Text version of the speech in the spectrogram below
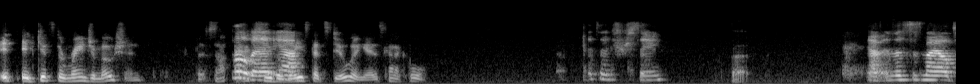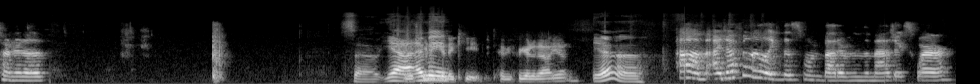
it it gets the range of motion, but it's not A little actually bit, the yeah. waist that's doing it. It's kind of cool. It's interesting. But- Yeah, and this is my alternative. So yeah, Which I one mean, gonna keep? Have you figured it out yet? yeah. Um, I definitely like this one better than the Magic Square.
